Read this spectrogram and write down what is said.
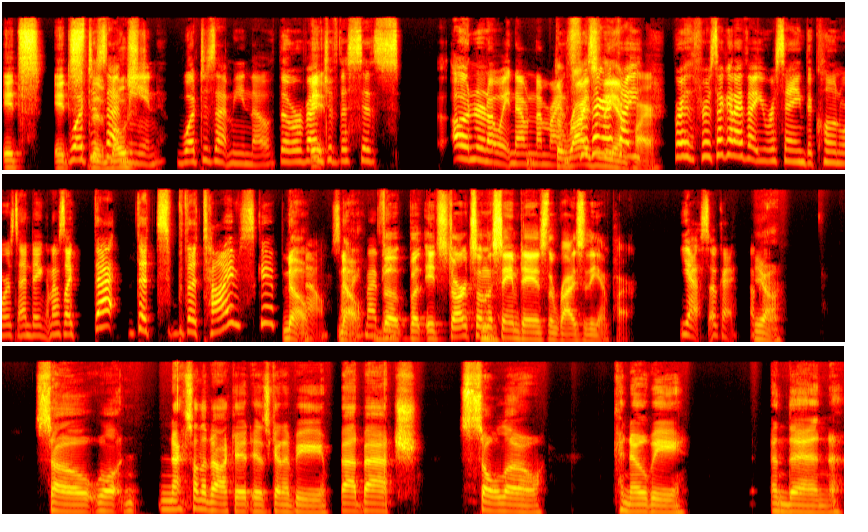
it's it's what does the that most mean? What does that mean though? The Revenge It- of the Sith. Oh no no wait no never mind. the For a rise of the I thought you- empire. for, for a second, I thought you were saying the Clone Wars ending, and I was like, that the t- the time skip. No, no, sorry, no. The but it starts on the Mhm. same day as the rise of the empire. yes, okay, okay. Yeah. So, well, n- next on the docket is going to be Bad Batch, Solo, Kenobi, and then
